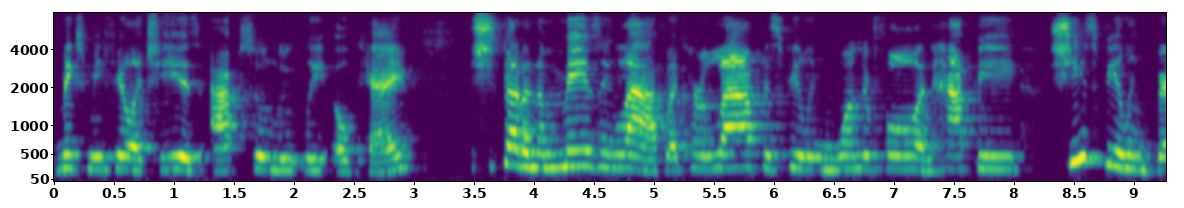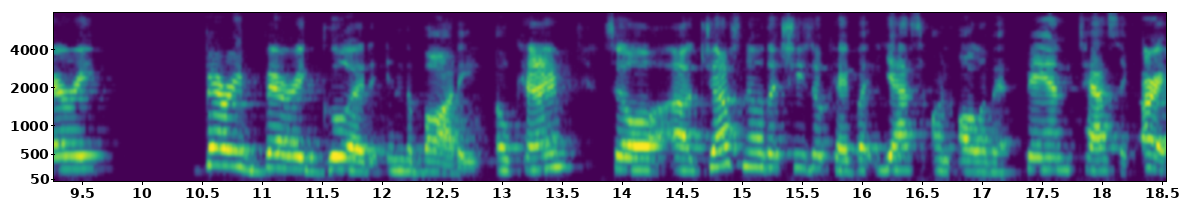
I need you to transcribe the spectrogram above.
makes me feel like she is absolutely okay she's got an amazing laugh. Like her laugh is feeling wonderful and happy. She's feeling very, very, very good in the body. Okay. So uh, just know that she's okay. But yes, on all of it. Fantastic. All right.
